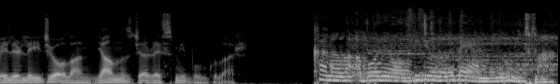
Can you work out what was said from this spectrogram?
Belirleyici olan yalnızca resmi bulgular. Kanala abone ol, videoları beğenmeyi unutma.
